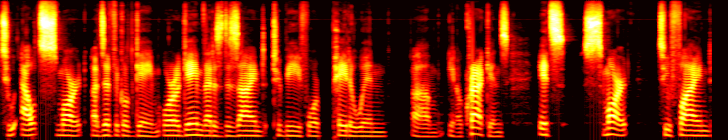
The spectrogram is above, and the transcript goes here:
to outsmart a difficult game or a game that is designed to be for pay to win, um, you know, Krakens. It's smart to find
